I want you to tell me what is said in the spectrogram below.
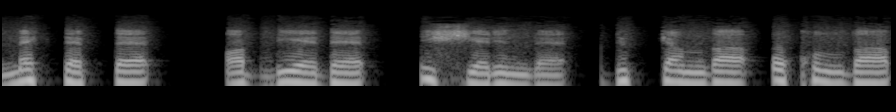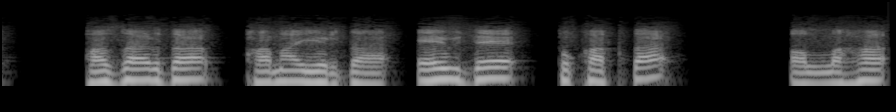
Mektepte, adliyede, iş yerinde, dükkanda, okulda, pazarda, panayırda, evde, sokakta Allah'a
